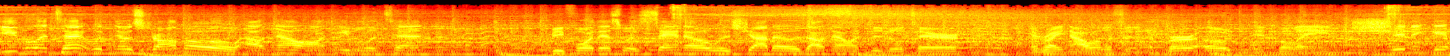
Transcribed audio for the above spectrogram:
Evil Intent with Nostromo out now on Evil Intent. Before this was Sano with Shadows out now on Digital Terror. And right now we're listening to Burr Oak and Belaine Shinigami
